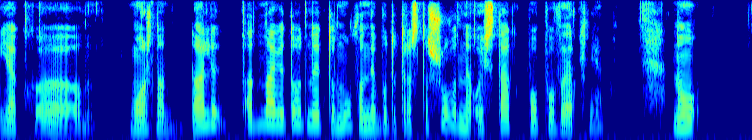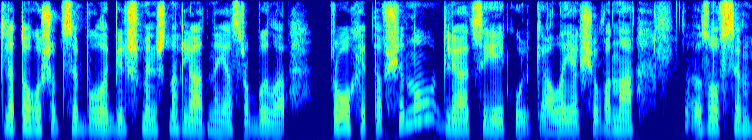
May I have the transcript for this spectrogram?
як е, можна далі одна від одної, тому вони будуть розташовані ось так по поверхні. Ну, для того, щоб це було більш-менш наглядно, я зробила трохи товщину для цієї кульки, але якщо вона е, зовсім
